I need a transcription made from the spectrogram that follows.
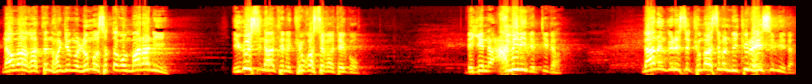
나와 같은 환경을 넘어섰다고 말하니 이것이 나한테는 교과서가 되고 내게는 아멘이 됩니다. 나는 그래서 그 말씀을 믿기로 했습니다.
